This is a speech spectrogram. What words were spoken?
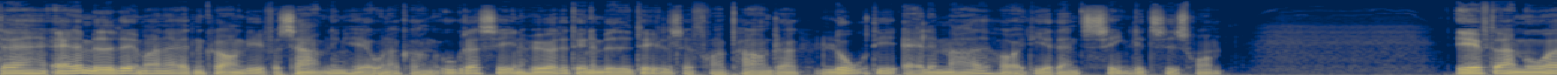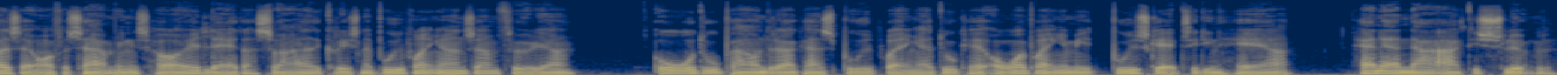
da alle medlemmerne af den kongelige forsamling herunder kong Ugrasen hørte denne meddelelse fra Poundrak, lå de alle meget højt i et ansenligt tidsrum. Efter at have sig over forsamlingens høje latter, svarede Krishna budbringeren som følger. O du Poundrakas budbringer, du kan overbringe mit budskab til din herre. Han er en naragtig slyngel.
